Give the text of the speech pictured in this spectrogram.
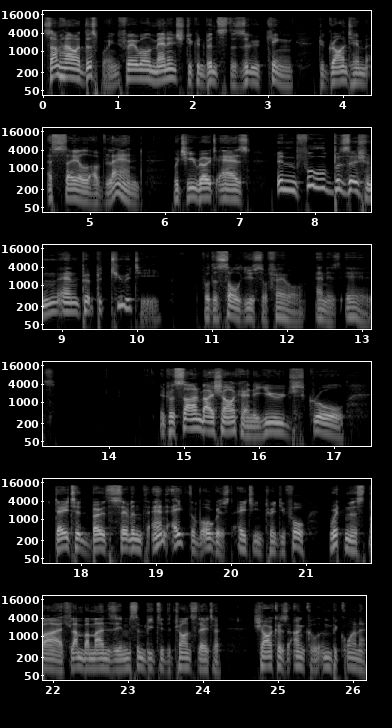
Somehow at this point, Farewell managed to convince the Zulu king to grant him a sale of land, which he wrote as in full possession and perpetuity, for the sole use of Farewell and his heirs. It was signed by Shaka in a huge scrawl dated both 7th and 8th of August 1824, witnessed by Hlambamanzi Msimbiti, the translator, Shaka's uncle Mbikwana,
